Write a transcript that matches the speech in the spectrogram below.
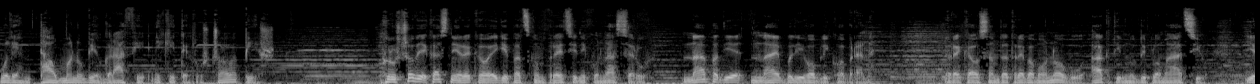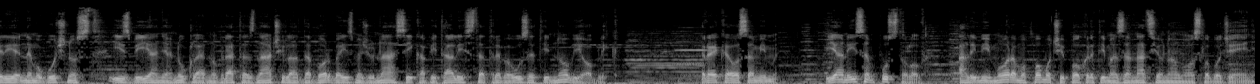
William Taubman u biografiji Nikite Hruščova piše. Hruščov je kasnije rekao egipatskom predsjedniku Naseru, napad je najbolji oblik obrane. Rekao sam da trebamo novu, aktivnu diplomaciju, jer je nemogućnost izbijanja nuklearnog rata značila da borba između nas i kapitalista treba uzeti novi oblik. Rekao sam im, ja nisam pustolov, ali mi moramo pomoći pokretima za nacionalno oslobođenje.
